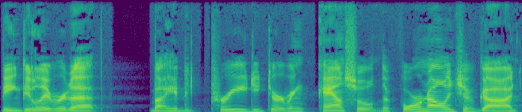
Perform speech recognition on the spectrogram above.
being delivered up by a predetermined counsel, the foreknowledge of God,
